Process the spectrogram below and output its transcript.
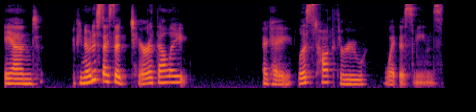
And if you noticed, I said terephthalate. Okay, let's talk through what this means.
